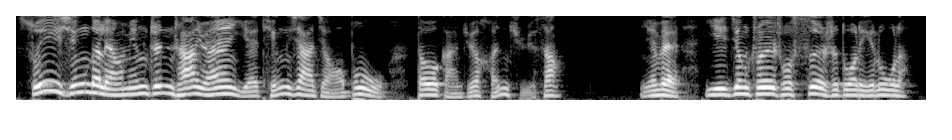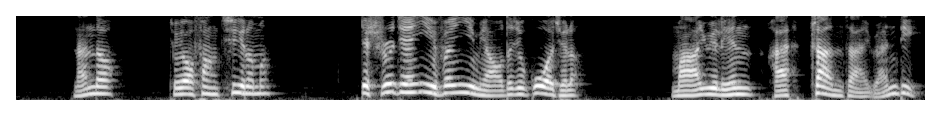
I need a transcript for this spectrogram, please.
随行的两名侦查员也停下脚步，都感觉很沮丧。因为已经追出四十多里路了，难道就要放弃了吗？这时间一分一秒的就过去了，马玉林还站在原地，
